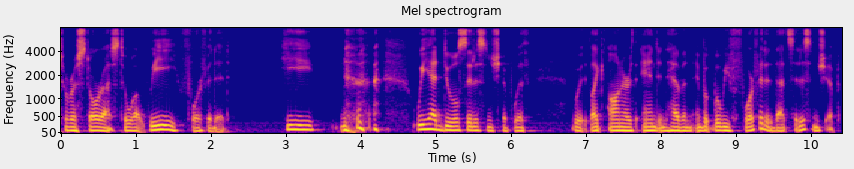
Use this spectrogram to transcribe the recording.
to restore us to what we forfeited. He we had dual citizenship with, like on earth and in heaven, and but, but we forfeited that citizenship.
